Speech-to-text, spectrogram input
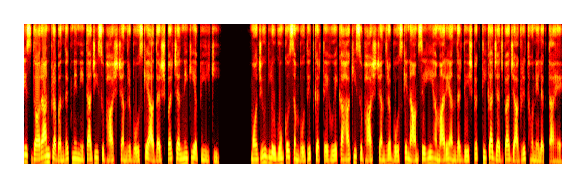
इस दौरान प्रबंधक ने नेताजी सुभाष चंद्र बोस के आदर्श पर चलने की अपील की। मौजूद लोगों को संबोधित करते हुए कहा कि सुभाष चंद्र बोस के नाम से ही हमारे अंदर देशभक्ति का जज्बा जागृत होने लगता है।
